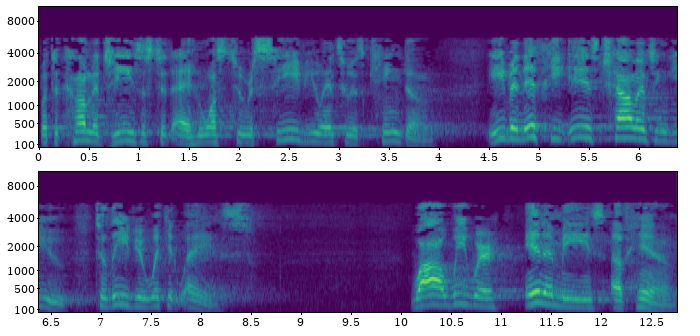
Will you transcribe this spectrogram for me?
but to come to Jesus today who wants to receive you into his kingdom, even if he is challenging you to leave your wicked ways. While we were enemies of him,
